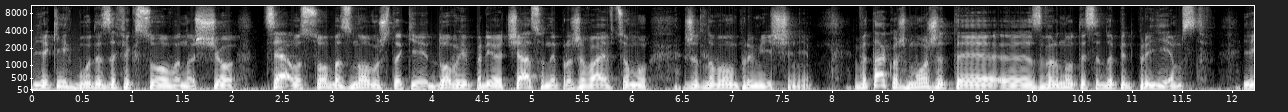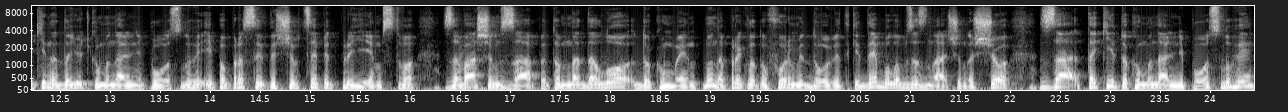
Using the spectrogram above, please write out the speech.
в яких буде зафіксовано, що ця особа знову ж таки довгий період часу не проживає в цьому житловому приміщенні. Ви також можете е, звернутися до підприємств які надають комунальні послуги, і попросити, щоб це підприємство за вашим запитом надало документ, ну, наприклад, у формі довідки, де було б зазначено, що за такі-то комунальні послуги.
